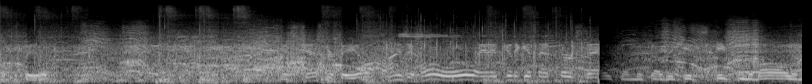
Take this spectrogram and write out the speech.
off the field. Finds a hole, and it's going to get that first down because it keeps keeps the ball and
